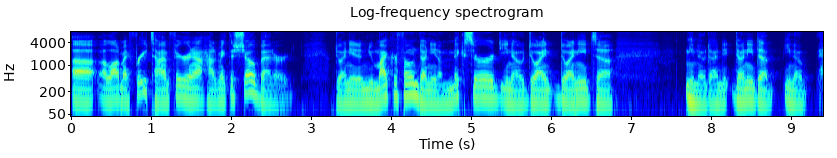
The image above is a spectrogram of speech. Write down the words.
uh, a lot of my free time, figuring out how to make the show better. Do I need a new microphone? Do I need a mixer? You know, do I do I need to, you know, do I need, do I need to, you know,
